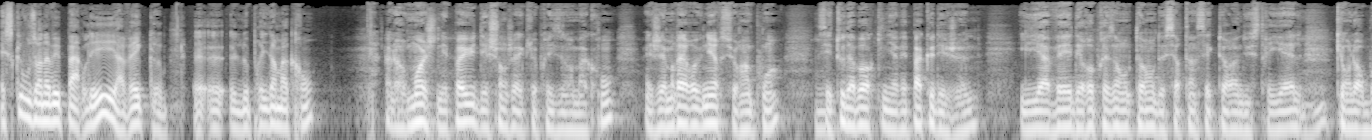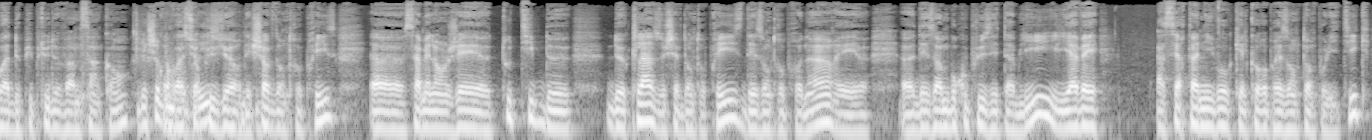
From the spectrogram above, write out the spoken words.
Est-ce que vous en avez parlé avec euh, le président Macron? Alors moi, je n'ai pas eu d'échange avec le président Macron, mais j'aimerais revenir sur un point. C'est tout d'abord qu'il n'y avait pas que des jeunes. Il y avait des représentants de certains secteurs industriels mmh. qui ont leur boîte depuis plus de 25 ans. On voit sur plusieurs des chefs d'entreprise. Euh, ça mélangeait euh, tout type de, de classes de chefs d'entreprise, des entrepreneurs et euh, des hommes beaucoup plus établis. Il y avait à certains niveaux quelques représentants politiques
